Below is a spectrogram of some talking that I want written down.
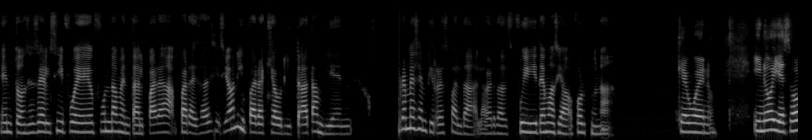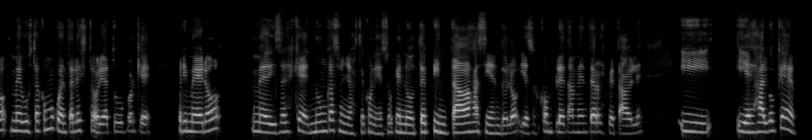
Entonces él sí fue fundamental para, para esa decisión y para que ahorita también siempre me sentí respaldada, la verdad, fui demasiado afortunada. Qué bueno. Y no, y eso me gusta cómo cuenta la historia tú, porque primero me dices que nunca soñaste con eso, que no te pintabas haciéndolo, y eso es completamente respetable. Y, y es algo que,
